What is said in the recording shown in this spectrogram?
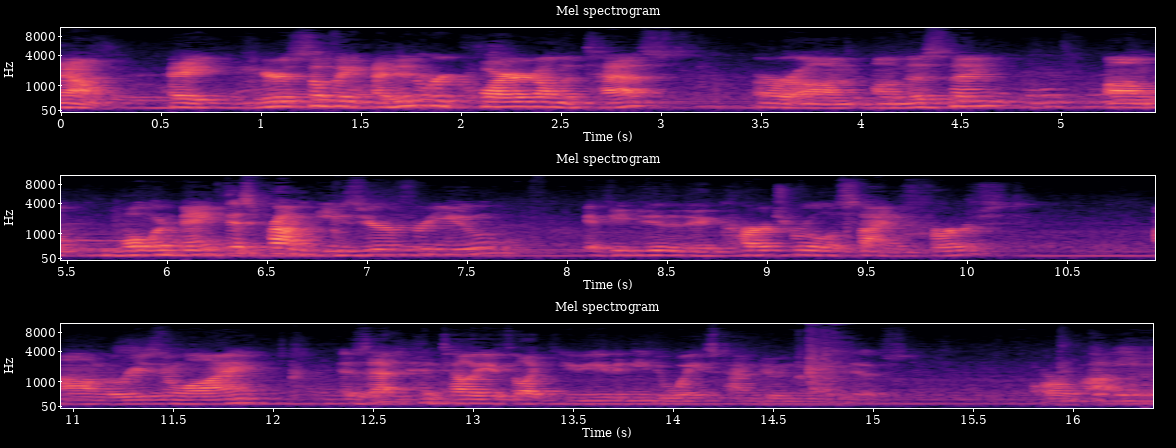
Now, hey, here's something I didn't require it on the test or on on this thing. Um, what would make this problem easier for you if you do the Descartes rule of sign first? Um, the reason why is that can tell you if like you even need to waste time doing negatives or positives.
